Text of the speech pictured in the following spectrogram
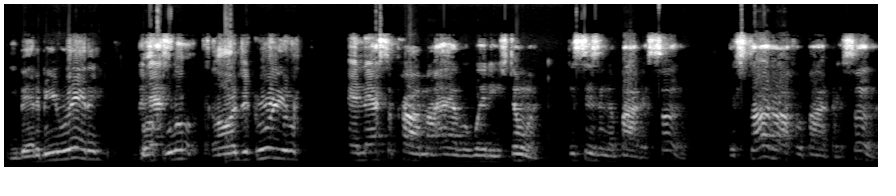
you better be ready. that's- Buckle up, guard your grill. And that's the problem I have with what he's doing. This isn't about his son. It started off about his son,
